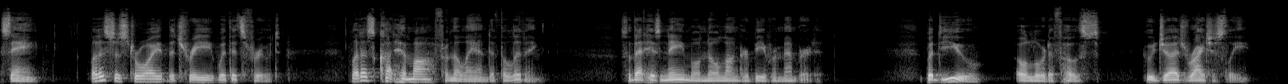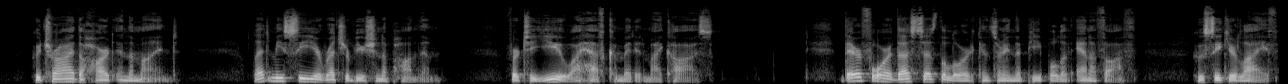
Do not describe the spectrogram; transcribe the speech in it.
saying, Let us destroy the tree with its fruit. Let us cut him off from the land of the living, so that his name will no longer be remembered. But you, O Lord of hosts, who judge righteously, who try the heart and the mind, let me see your retribution upon them. for to you I have committed my cause. Therefore, thus says the Lord concerning the people of Anathoth, who seek your life,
